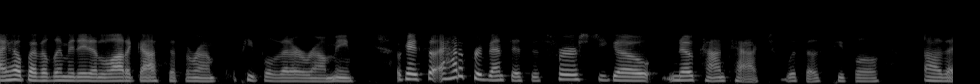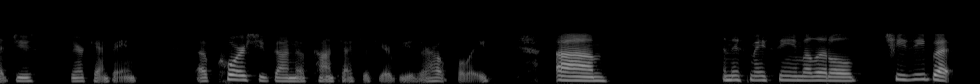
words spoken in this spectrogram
I hope I've eliminated a lot of gossip around people that are around me. Okay, so how to prevent this is first you go no contact with those people uh, that do smear campaigns. Of course, you've gone no contact with your abuser, hopefully. Um, and this may seem a little cheesy, but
